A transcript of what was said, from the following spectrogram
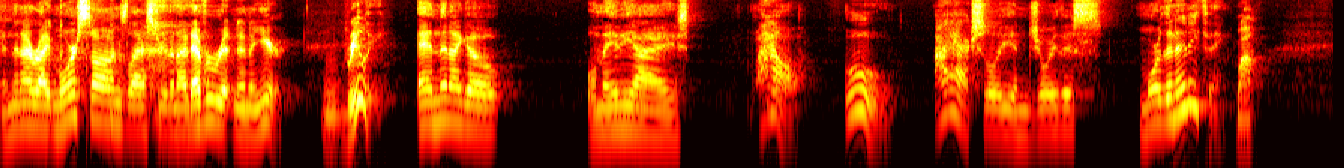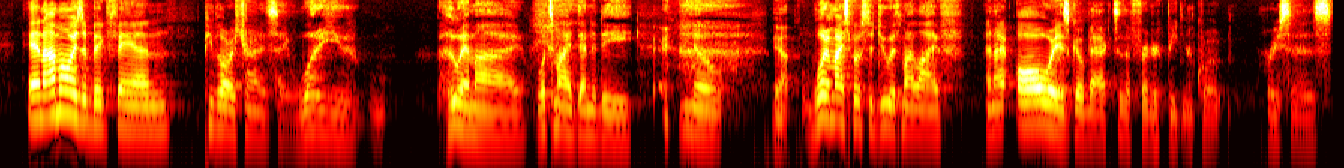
And then I write more songs last year than I'd ever written in a year. Really? And then I go, well, maybe I, wow, ooh, I actually enjoy this more than anything. Wow. And I'm always a big fan. People are always trying to say, what are you, who am I? What's my identity? You know, Yeah. what am I supposed to do with my life? And I always go back to the Frederick Buechner quote where he says,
